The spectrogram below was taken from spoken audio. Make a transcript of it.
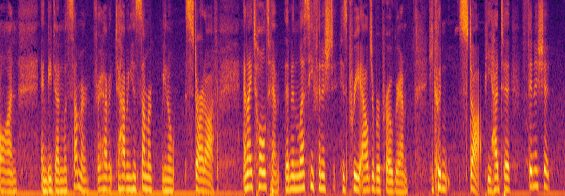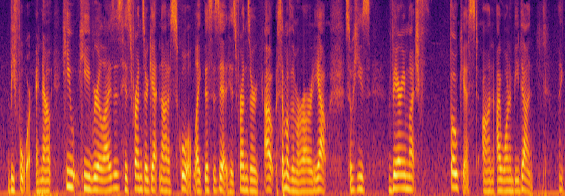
on and be done with summer for having to having his summer, you know, start off. And I told him that unless he finished his pre-algebra program, he couldn't stop. He had to finish it before. And now he he realizes his friends are getting out of school. Like this is it. His friends are out. Some of them are already out. So he's very much focused on i want to be done. Like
